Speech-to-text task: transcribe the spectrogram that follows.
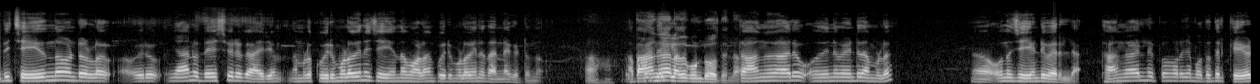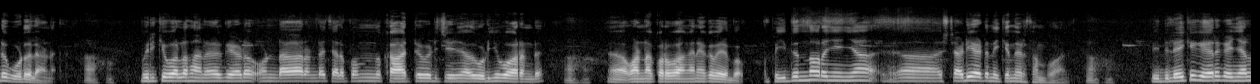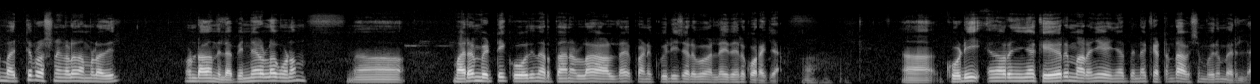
ഇത് ചെയ്യുന്നതുകൊണ്ടുള്ള ഒരു ഞാൻ ഉദ്ദേശിച്ച ഒരു കാര്യം നമ്മൾ കുരുമുളകിന് ചെയ്യുന്ന വളം കുരുമുളകിന് തന്നെ കിട്ടുന്നു. താങ്ങാൽ അത് കൊണ്ടുപോകത്തില്ല. അതിന് വേണ്ടി നമ്മൾ ഒന്നും ചെയ്യേണ്ടി വരില്ല. താങ്ങുകാലിന് ഇപ്പം പറഞ്ഞാൽ മൊത്തത്തിൽ കേട് കൂടുതലാണ്. മുരിക്ക് പോലുള്ള സാധനങ്ങൾ കേട് ഉണ്ടാകാറുണ്ട്. ചിലപ്പം കാറ്റ് പിടിച്ചു കഴിഞ്ഞാൽ അത് ഒടിഞ്ഞു പോകാറുണ്ട്. വണ്ണക്കുറവ് അങ്ങനെയൊക്കെ വരുമ്പോൾ അപ്പോൾ ഇതെന്ന് പറഞ്ഞു കഴിഞ്ഞാൽ സ്റ്റഡി ആയിട്ട് നിൽക്കുന്ന ഒരു സംഭവമാണ്. ഇതിലേക്ക് കയറി കഴിഞ്ഞാൽ മറ്റ് പ്രശ്നങ്ങൾ നമ്മളതിൽ ഉണ്ടാകുന്നില്ല. പിന്നെയുള്ള ഗുണം മരം വെട്ടി കോതി നിർത്താനുള്ള ആളുടെ പണിക്കൂലി ചിലവ് അല്ല ഇതിൽ കുറയ്ക്കാം. കൊടി എന്ന് പറഞ്ഞു കഴിഞ്ഞാൽ കയറി മറിഞ്ഞു കഴിഞ്ഞാൽ പിന്നെ കെട്ടേണ്ട ആവശ്യം പോലും വരില്ല.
